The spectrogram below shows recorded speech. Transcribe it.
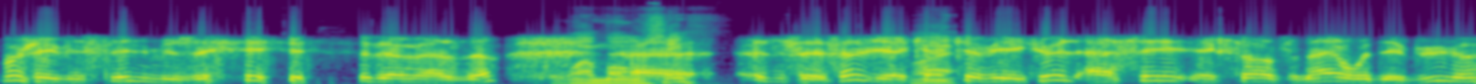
moi j'ai visité le musée de Mazda. moi aussi. Euh, c'est ça. Il y a quelques véhicules assez extraordinaires au début. Là.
